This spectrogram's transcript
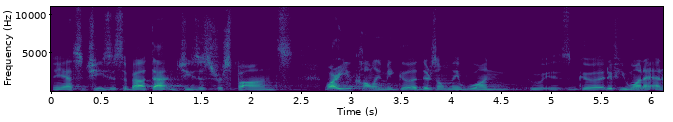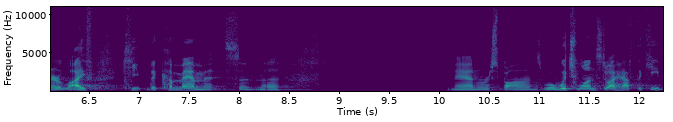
And he asks Jesus about that, and Jesus responds, Why are you calling me good? There's only one who is good. If you want to enter life, keep the commandments. And the man responds, Well, which ones do I have to keep?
